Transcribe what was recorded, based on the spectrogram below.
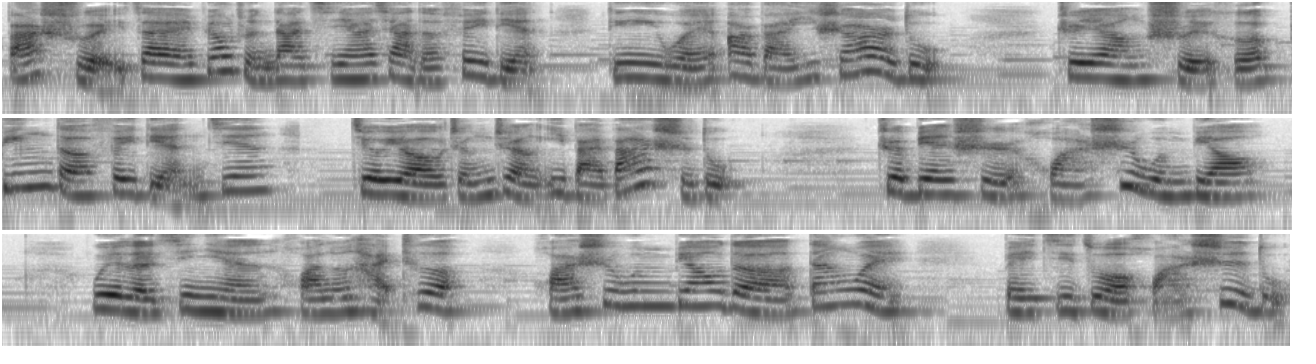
把水在标准大气压下的沸点定义为二百一十二度，这样水和冰的沸点间就有整整一百八十度。这便是华氏温标。为了纪念华伦海特，华氏温标的单位被记作华氏度。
